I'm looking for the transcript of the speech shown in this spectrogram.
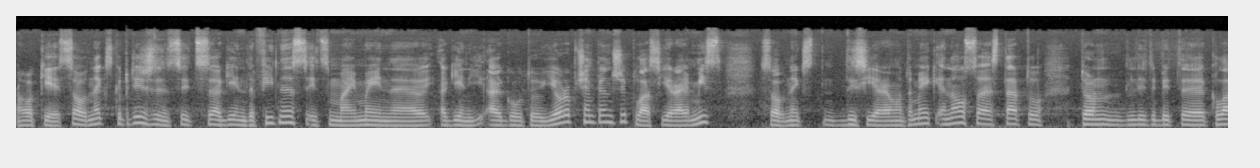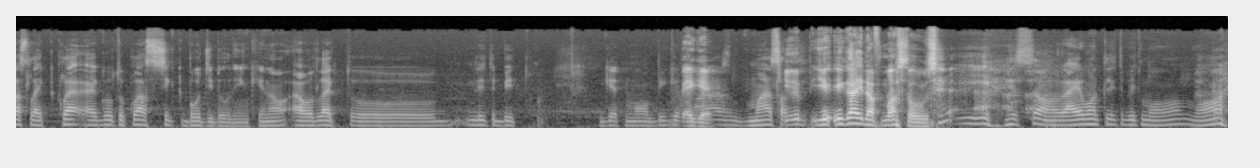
Okay, so next competition is it's again the fitness. It's my main. Uh, again, I go to Europe Championship. Last year I missed, so next this year I want to make, and also I start to turn a little bit uh, class like cla- I go to classic bodybuilding. You know, I would like to little bit get more bigger, Bigger. mass- muscle. You, you, you got enough muscles. Yeah, so I want a little bit more, more,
